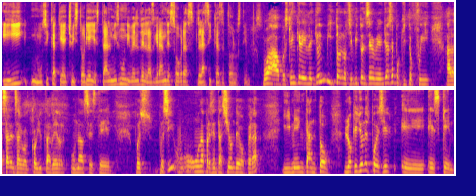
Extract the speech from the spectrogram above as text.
y música que ha hecho historia y está al mismo nivel de las grandes obras clásicas de todos los tiempos. Wow, pues qué increíble. Yo invito, los invito en serio. Miren, yo hace poquito fui a la sala en Salhualcoyot a ver unas, este, pues, pues sí, una presentación de ópera y me encantó. Lo que yo les puedo decir eh, es que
